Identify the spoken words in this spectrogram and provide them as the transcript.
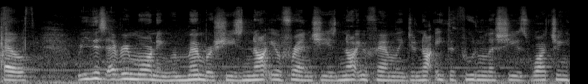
Health. Read this every morning. Remember, she is not your friend. She is not your family. Do not eat the food unless she is watching.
